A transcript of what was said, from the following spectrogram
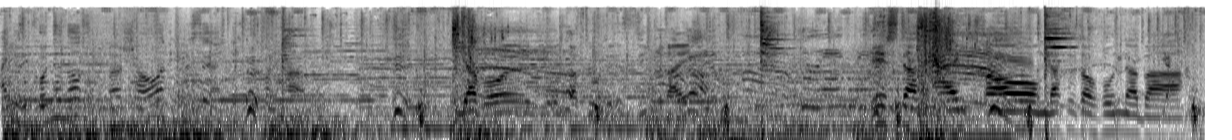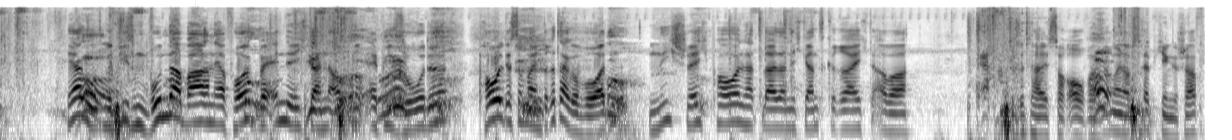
Eine Sekunde noch. Mal schauen. Ich müsste. Jawohl, die Osterflute ist siegreich. Ist das ein Traum. Das ist auch wunderbar. Ja gut, mit diesem wunderbaren Erfolg beende ich dann auch die Episode. Paul ist immerhin Dritter geworden. Nicht schlecht, Paul. Hat leider nicht ganz gereicht, aber Dritter ist doch auch was. Immerhin aufs Treppchen geschafft.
